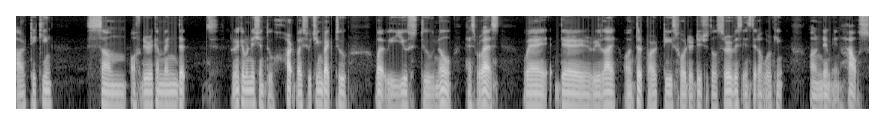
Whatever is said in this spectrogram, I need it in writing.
are taking some of the recommended recommendation to heart by switching back to what we used to know as where they rely on third parties for their digital service instead of working on them in house.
